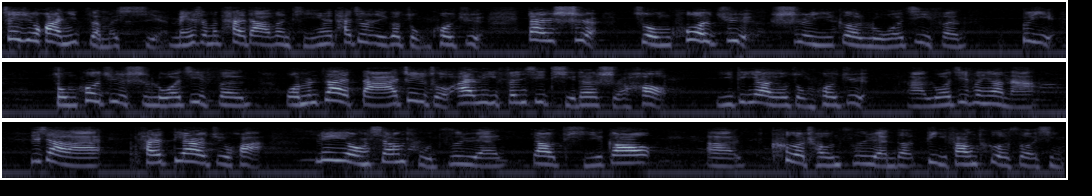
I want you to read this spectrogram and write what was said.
这句话你怎么写没什么太大问题，因为它就是一个总括句。但是总括句是一个逻辑分。注意，总括句是逻辑分。我们在答这种案例分析题的时候，一定要有总括句啊，逻辑分要拿。接下来它的第二句话，利用乡土资源要提高啊课程资源的地方特色性，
